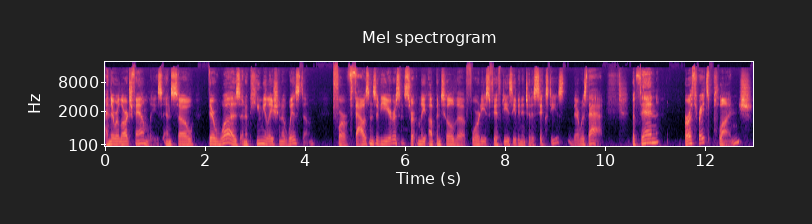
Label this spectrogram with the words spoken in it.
And there were large families. And so there was an accumulation of wisdom for thousands of years, and certainly up until the 40s, 50s, even into the 60s, there was that. But then birth rates plunge,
